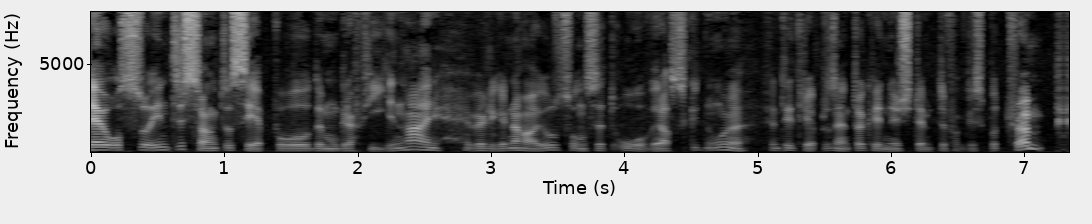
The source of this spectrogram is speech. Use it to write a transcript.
Det er jo også interessant å se på demografien her. Velgerne har jo sånn sett overrasket noe. 53% av kvinner stemte faktisk på Trump.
